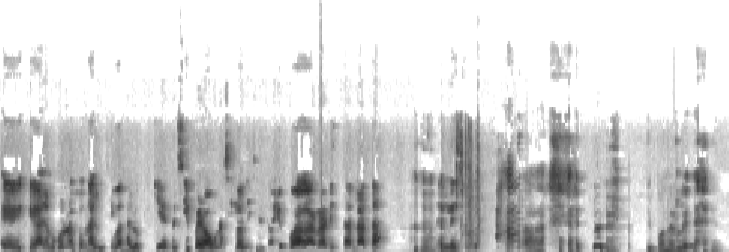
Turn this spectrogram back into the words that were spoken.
eh, que a lo mejor no son alusivas a lo que quieres decir, pero aún así lo dices, ¿no? Yo puedo agarrar esta lata, ponerle Ah. y ponerle.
